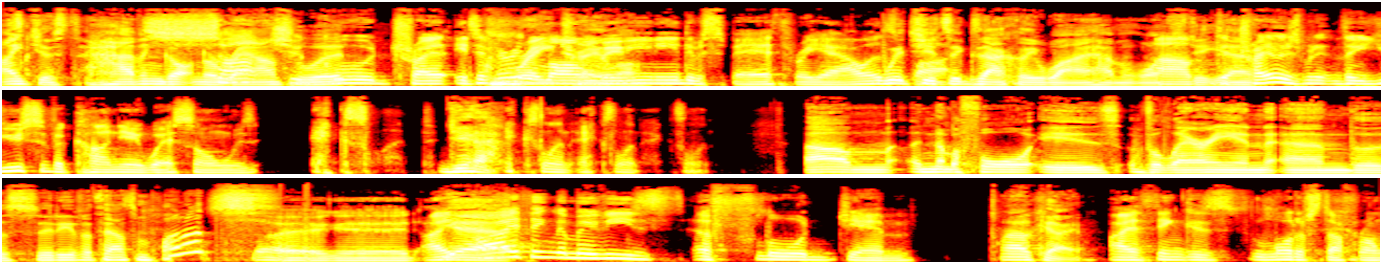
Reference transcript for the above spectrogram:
I just haven't gotten Such around to it, good trailer. It's a very Great long trailer. movie. You need to spare three hours. which but, is exactly why I haven't watched um, it yet. the trailers. The use of a Kanye West song was excellent. yeah. Excellent, excellent, excellent. Um, number four is Valerian and the City of a Thousand Planets. So good. I, Yeah. I think the movie's a flawed gem. okay. I think there's a lot of stuff wrong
